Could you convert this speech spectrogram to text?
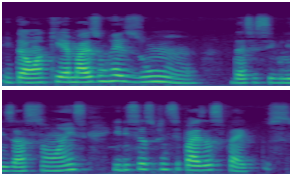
Então, aqui é mais um resumo dessas civilizações e de seus principais aspectos.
